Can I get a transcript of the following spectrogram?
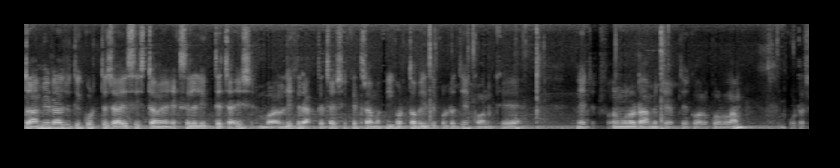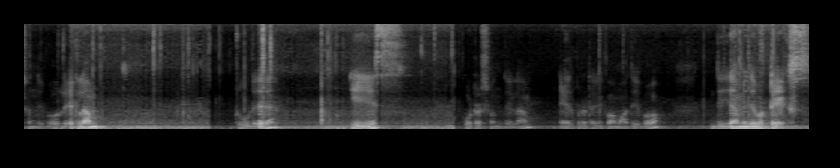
তো আমি এটা যদি করতে চাই সিস্টেমে এক্সেলে লিখতে চাই, বা লিখে রাখতে চাই, সেক্ষেত্রে আমাকে কী করতে হবে? ইজ দিয়ে কনকে নেটেড ফর্মুলাটা আমি ট্যাব দিয়ে কল করলাম। কোটেশন দিব। লিখলাম টুডে ইস কোটেশন দিলাম। এরপর এটাকে কমা দেব। দিয়ে আমি দেব টেক্সট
